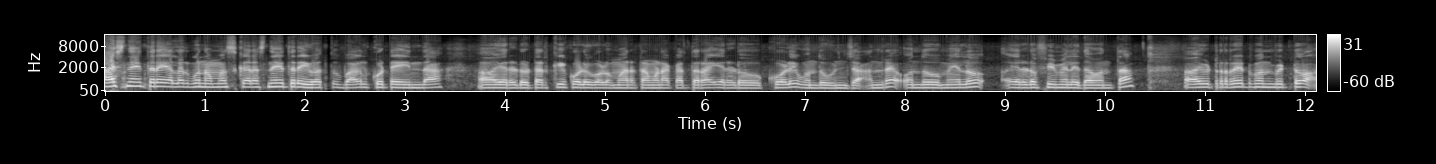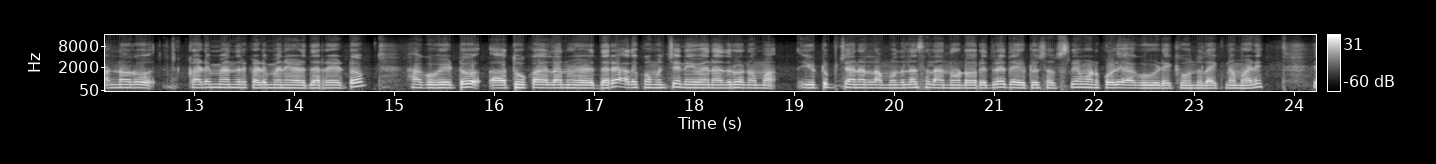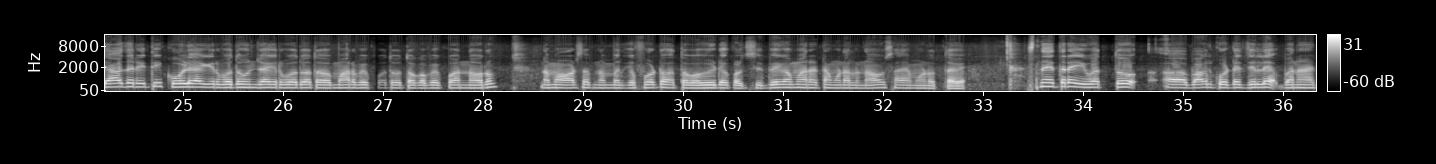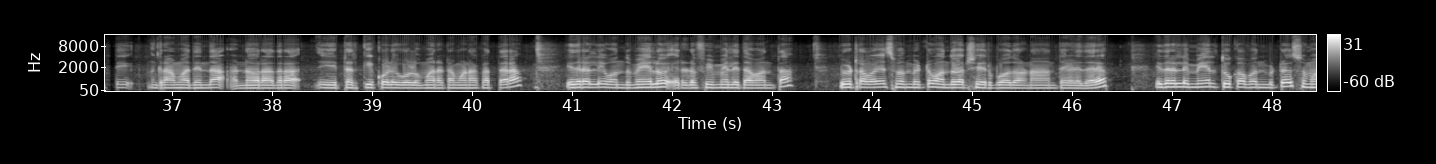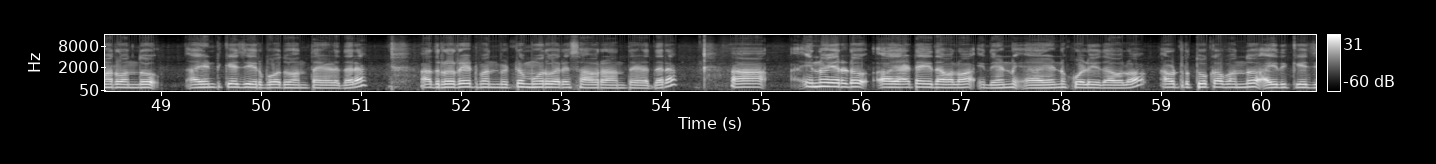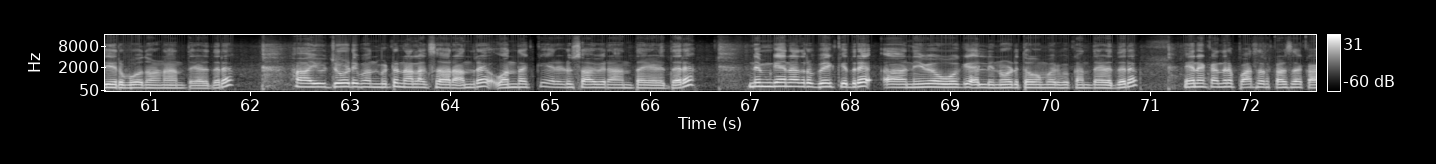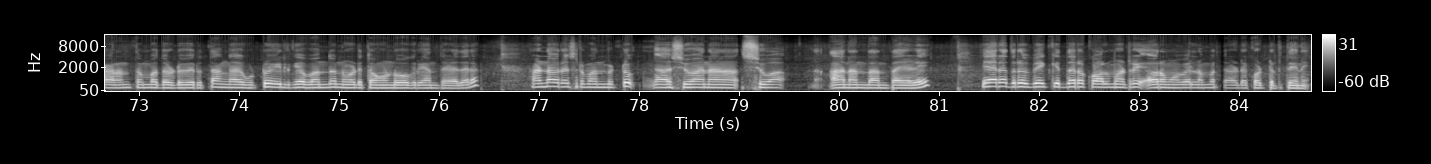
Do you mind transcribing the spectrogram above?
Hi ಸ್ನೇಹಿತರೆ, ಎಲ್ಲರಿಗೂ ನಮಸ್ಕಾರ. ಸ್ನೇಹಿತರೆ, ಇವತ್ತು ಬಾಗಲಕೋಟೆಯಿಂದ ಎರಡು ಟರ್ಕಿ ಕೋಳಿಗಳು ಮಾರಾಟ ಮಾಡಕತ್ತಾರ. ಎರಡು ಕೋಳಿ, ಒಂದು ಹುಂಜ. ಅಂದರೆ ಒಂದು ಮೇಲು ಎರಡು ಫೀಮೇಲ್ ಇದಾವಂತ ಇವ್ರ ರೇಟ್ ಬಂದುಬಿಟ್ಟು ಅಣ್ಣವರು ಕಡಿಮೆ ಅಂದರೆ ಕಡಿಮೆನೇ ಹೇಳಿದ್ದಾರೆ ರೇಟು ಹಾಗೂ ವೇಟು ತೂಕ ಎಲ್ಲನೂ ಹೇಳಿದ್ದಾರೆ. ಅದಕ್ಕೂ ಮುಂಚೆ ನೀವೇನಾದರೂ ನಮ್ಮ ಯೂಟ್ಯೂಬ್ ಚಾನಲ್ನ ಮೊದಲನೇ ಸಲ ನೋಡೋರಿದ್ದರೆ ದಯವಿಟ್ಟು ಸಬ್ಸ್ಕ್ರೈಬ್ ಮಾಡ್ಕೊಳ್ಳಿ ಹಾಗೂ ವಿಡಿಯೋಕ್ಕೆ ಒಂದು ಲೈಕ್ನ ಮಾಡಿ. ಯಾವುದೇ ರೀತಿ ಕೋಳಿ ಆಗಿರ್ಬೋದು ಹುಂಜಾಗಿರ್ಬೋದು ಅಥವಾ ಮಾರಬೇಕು ಅಥವಾ ತೊಗೋಬೇಕು ಅನ್ನೋರು ನಮ್ಮ ವಾಟ್ಸಪ್ ನಂಬರ್ಗೆ ಫೋಟೋ ಅಥವಾ ವೀಡಿಯೋ ಕಳಿಸಿ. ಬೇಗ ಮಾರಾಟ ಮಾಡಲು ನಾವು ಸಹಾಯ ಮಾಡುತ್ತೇವೆ. ಸ್ನೇಹಿತರೆ, ಇವತ್ತು ಬಾಗಲಕೋಟೆ ಜಿಲ್ಲೆ ಬನಹಟ್ಟಿ ಗ್ರಾಮದಿಂದ ಅಣ್ಣವರಾದ್ರ ಈ ಟರ್ಕಿ ಕೋಳಿಗಳು ಮಾರಾಟ ಮಾಡಕತ್ತಾರ. ಇದರಲ್ಲಿ ಒಂದು ಮೇಲು ಎರಡು ಫೀಮೇಲ್ ಇದಾವಂತ. ಇವಟ್ರ ವಯಸ್ಸು ಬಂದುಬಿಟ್ಟು ಒಂದು ವರ್ಷ ಇರ್ಬೋದು ಅಣ್ಣ ಅಂತ ಹೇಳಿದ್ದಾರೆ. ಇದರಲ್ಲಿ ಮೇಲ್ ತೂಕ ಬಂದುಬಿಟ್ಟು ಸುಮಾರು ಒಂದು ಎಂಟು ಕೆ ಜಿ ಇರ್ಬೋದು ಅಂತ ಹೇಳಿದ್ದಾರೆ. ಅದರ ರೇಟ್ ಬಂದುಬಿಟ್ಟು ಮೂರುವರೆ ಸಾವಿರ ಅಂತ ಹೇಳಿದ್ದಾರೆ. ಇನ್ನೂ ಎರಡು ಯಾಟೆ ಇದಾವಲ್ವ? ಇದು ಹೆಣ್ಣು ಹೆಣ್ಣು ಕೋಳಿ ಇದಾವಲ್ವ? ಅವ್ರ ತೂಕ ಬಂದು ಐದು ಕೆ ಜಿ ಇರ್ಬೋದು ಅಣ್ಣ ಅಂತ ಹೇಳಿದ್ದಾರೆ. ಇವು ಜೋಡಿ ಬಂದುಬಿಟ್ಟು ನಾಲ್ಕು ಸಾವಿರ. ಅಂದರೆ ಒಂದಕ್ಕೆ ಎರಡು ಸಾವಿರ ಅಂತ ಹೇಳಿದ್ದಾರೆ. ನಿಮಗೇನಾದರೂ ಬೇಕಿದ್ದರೆ ನೀವೇ ಹೋಗಿ ಅಲ್ಲಿ ನೋಡಿ ತೊಗೊಂಬರ್ಬೇಕಂತ ಹೇಳಿದ್ದಾರೆ. ಏನಕ್ಕಂದರೆ ಪಾರ್ಸಲ್ ಕಳ್ಸೋಕ್ಕಾಗಲ್ಲ ತುಂಬ ದೊಡ್ಡವಿರುತ್ತೆ ಹಂಗಾಗ್ಬಿಟ್ಟು ಇಲ್ಲಿಗೆ ಬಂದು ನೋಡಿ ತೊಗೊಂಡು ಹೋಗ್ರಿ ಅಂತ ಹೇಳಿದ್ದಾರೆ. ಅಣ್ಣವ್ರ ಹೆಸರು ಬಂದುಬಿಟ್ಟು ಶಿವಾನ, ಶಿವ ಆನಂದ್ ಅಂತ ಹೇಳಿ. ಯಾರಾದರೂ ಬೇಕಿದ್ದರೂ ಕಾಲ್ ಮಾಡಿರಿ, ಅವರ ಮೊಬೈಲ್ ನಂಬರ್ ತರ್ಡೇ ಕೊಟ್ಟಿರ್ತೀನಿ.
